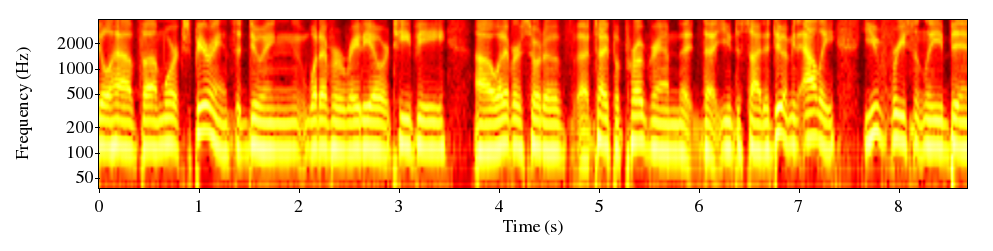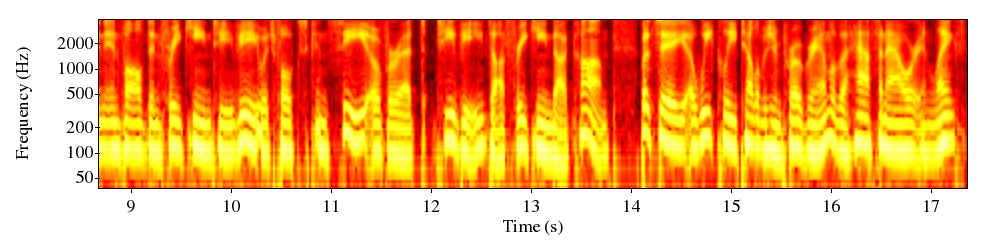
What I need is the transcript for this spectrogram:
you'll have uh, more experience at doing whatever radio or TV, uh, whatever sort of uh, type of program that, that you decide to do. I mean, Ali, you've recently been involved in Free Keene TV, which folks can see over at tv.freekeene.com. But it's a, a weekly television program of a half an hour in length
